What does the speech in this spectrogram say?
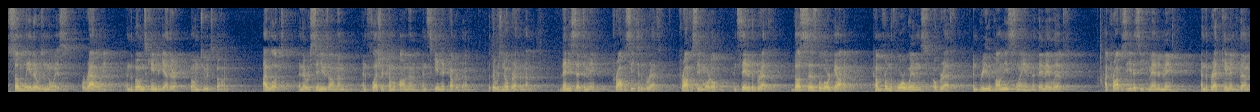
suddenly there was a noise, a rattling, and the bones came together, bone to its bone. I looked, and there were sinews on them, and flesh had come upon them, and skin had covered them, but there was no breath in them. Then he said to me, Prophesy to the breath, prophecy, mortal, and say to the breath, Thus says the Lord God, Come from the four winds, O breath, and breathe upon these slain, that they may live. I prophesied as he commanded me, and the breath came into them,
